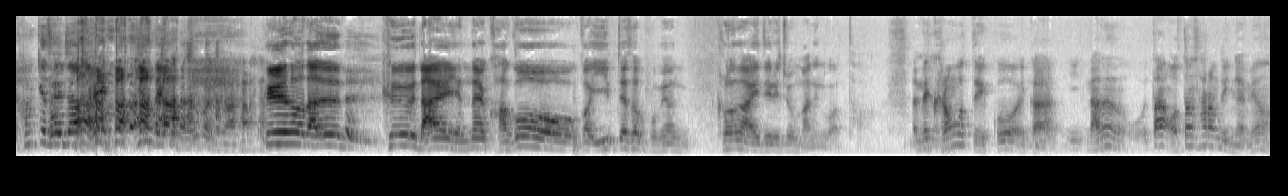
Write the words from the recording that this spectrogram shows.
함께 살자. 그래서 나는 그 나의 옛날 과거가 이입돼서 보면 그런 아이들이 좀 많은 것 같아. 근데 그런 것도 있고, 그러니까 이- 나는 딱 어떤 사람도 있냐면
